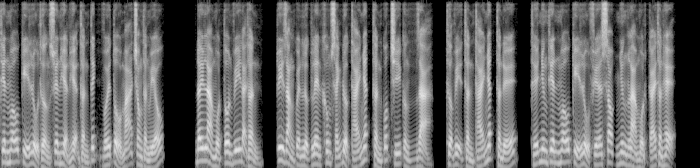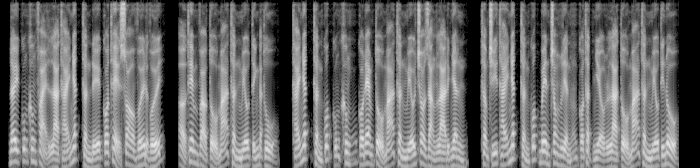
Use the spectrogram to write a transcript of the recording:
thiên mẫu kỷ lục thường xuyên hiện hiện thần tích với tổ mã trong thần miếu. Đây là một tôn vĩ đại thần, tuy rằng quyền lực lên không sánh được thái nhất thần quốc trí cường giả, thượng vị thần thái nhất thần đế, thế nhưng thiên mẫu kỷ lũ phía sau nhưng là một cái thần hệ, đây cũng không phải là thái nhất thần đế có thể so với được với, ở thêm vào tổ mã thần miếu tính đặc thù, thái nhất thần quốc cũng không có đem tổ mã thần miếu cho rằng là địch nhân, thậm chí thái nhất thần quốc bên trong liền có thật nhiều là tổ mã thần miếu tín đồ.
